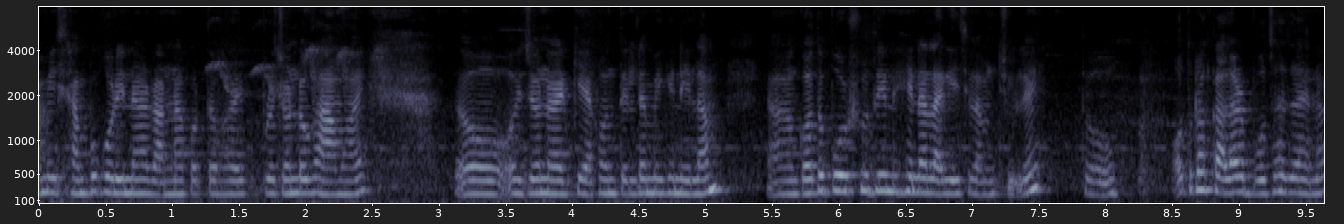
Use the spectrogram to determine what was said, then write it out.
আমি শ্যাম্পু করি না, রান্না করতে হয়, প্রচণ্ড ঘাম হয়। তো ওই জন্য আর কি এখন তেলটা মেখে নিলাম। গত পরশু দিন হেনা লাগিয়েছিলাম চুলে, তো অতটা কালার বোঝা যায় না,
